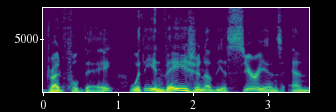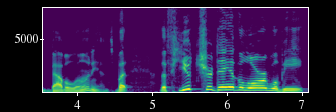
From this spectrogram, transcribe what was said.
dreadful day with the invasion of the Assyrians and Babylonians. But the future day of the Lord will be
